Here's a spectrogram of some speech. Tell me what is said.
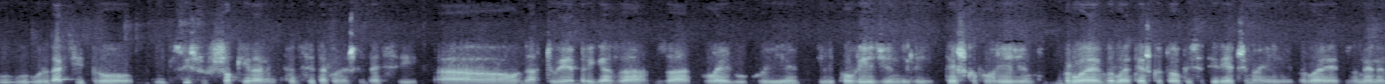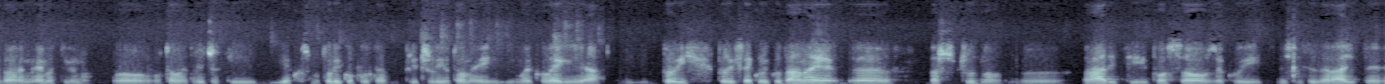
u, u redakciji prvo svi su šokirani kad se tako nešto desi, a onda tu je briga za, za kolegu koji je ili povrijeđen ili teško povrijeđen. Vrlo je, vrlo je teško to opisati riječima i vrlo je za mene barem emotivno o, o tome pričati, iako smo toliko puta pričali o tome i, i moje kolege i ja. Prvih, prvih nekoliko dana je e, baš čudno e, raditi posao za koji mislite da radite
